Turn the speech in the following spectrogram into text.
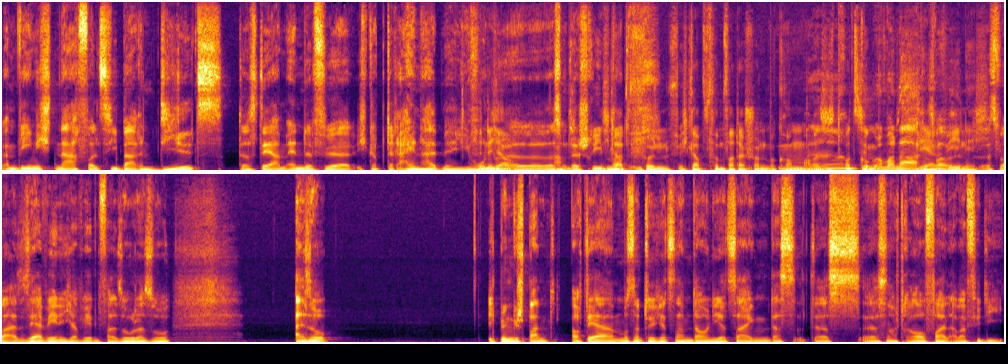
am wenigsten nachvollziehbaren Deals, dass der am Ende für, ich glaube, dreieinhalb Millionen oder das unterschrieben ich glaub, hat. Fünf. Ich glaube, fünf hat er schon bekommen, aber es ist trotzdem Gucken wir mal nach. sehr das war, wenig. Das war sehr wenig auf jeden Fall, so oder so. Also, ich bin gespannt. Auch der muss natürlich jetzt nach dem Down hier zeigen, dass das noch drauf fällt. Aber für die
